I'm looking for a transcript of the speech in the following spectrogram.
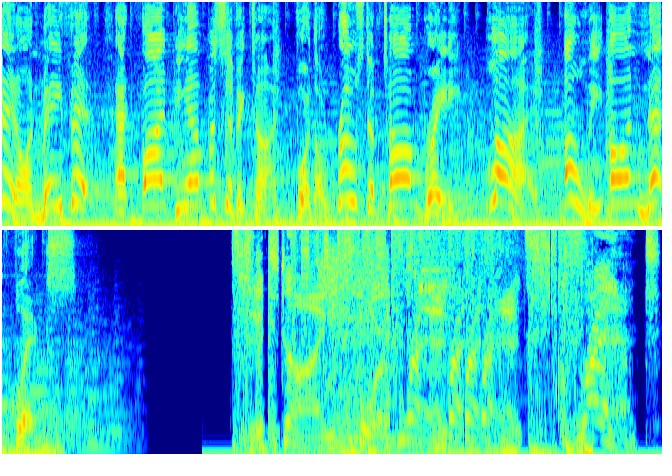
in on May 5th at 5 p.m. Pacific time for the Roast of Tom Brady, live only on Netflix. It's time for Brent, Brent, Brent.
